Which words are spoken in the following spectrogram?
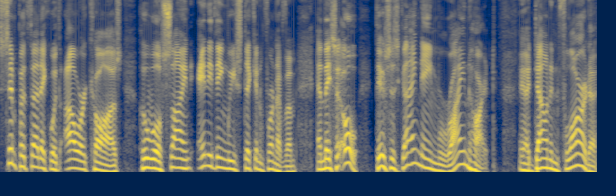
sympathetic with our cause, who will sign anything we stick in front of them. And they said, "Oh, there's this guy named Reinhart uh, down in Florida.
